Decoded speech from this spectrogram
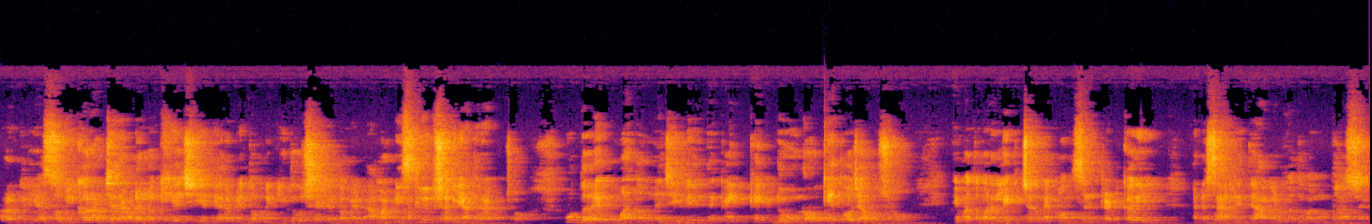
પ્રક્રિયા સમીકરણ જ્યારે આપણે લખીએ છીએ ત્યારે મેં તમને કીધું છે કે તમે આમાં ડિસ્ક્રિપ્શન યાદ રાખજો. હું દરેકમાં તમને જેવી રીતે કંઈક કંઈક નવું નવું કહેતો જાઉં છું, એમાં તમારા લેક્ચરને કોન્સન્ટ્રેટ કરી અને સારી રીતે આગળ વધવાનું થશે.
